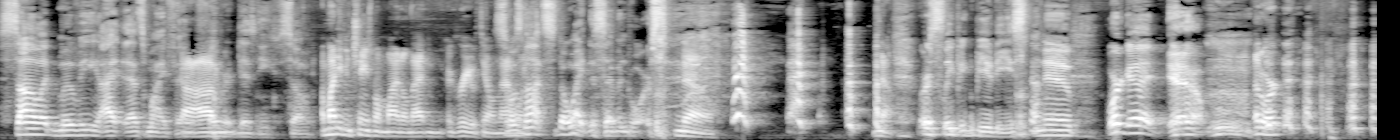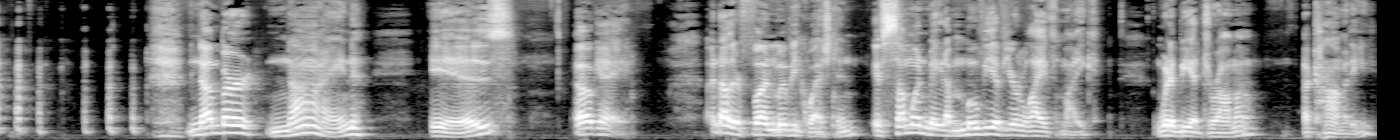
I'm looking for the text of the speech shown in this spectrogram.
Solid movie. I that's my favorite, Um, favorite Disney. So I might even change my mind on that and agree with you on that so it's one. not Snow White and the Seven Dwarfs no. no. or Sleeping Beauties. Nope. We're good. Yeah. Mm. That'll work. Number nine is okay. Another fun movie question. If someone made a movie of your life, Mike, would it be a drama, a comedy,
